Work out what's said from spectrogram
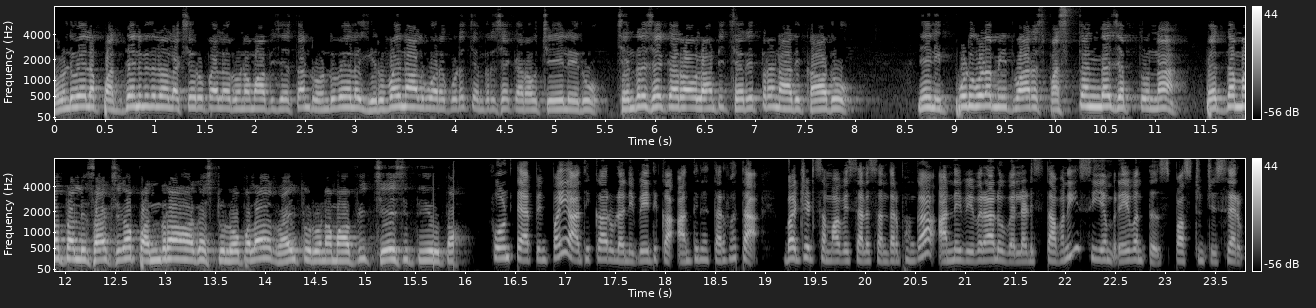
రెండు వేల పద్దెనిమిదిలో లక్ష రూపాయల రుణమాఫీ చేస్తాను రెండు వేల ఇరవై నాలుగు వరకు కూడా చంద్రశేఖరరావు చేయలేదు. చంద్రశేఖరరావు లాంటి చరిత్ర నాది కాదు. నేను ఇప్పుడు కూడా మీ ద్వారా స్పష్టంగా చెప్తున్నా పెద్దమ్మ తల్లి సాక్షిగా పంద్రా ఆగస్టు లోపల రైతు రుణమాఫీ చేసి తీరుతా. ఫోన్ ట్యాపింగ్ పై అధికారుల నివేదిక అందిన తర్వాత బడ్జెట్ సమావేశాల సందర్భంగా అన్ని వివరాలు వెల్లడిస్తామని సీఎం రేవంత్ స్పష్టం చేశారు.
